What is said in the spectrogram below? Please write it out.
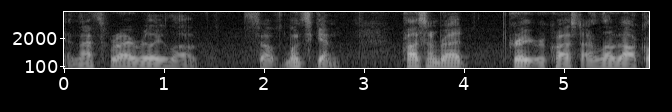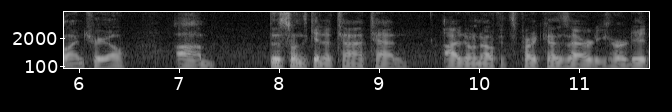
and that's what I really love. So once again, Class on Bread, great request. I love Alkaline Trio. Um, this one's getting a 10 out of 10. I don't know if it's probably because I already heard it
